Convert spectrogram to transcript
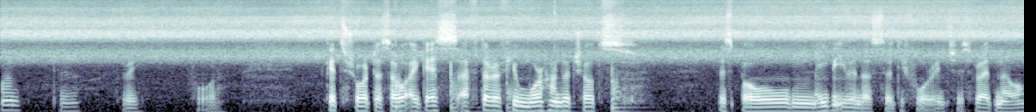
One, two, three, four. Gets shorter, so I guess after a few more hundred shots, this bow maybe even does 34 inches right now.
